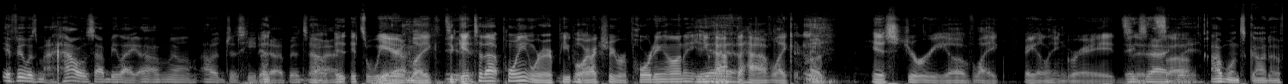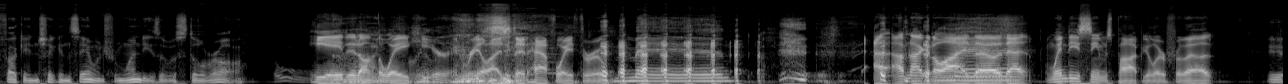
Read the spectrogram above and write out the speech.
if it was my house i'd be like oh well i'll just heat it uh, up it's No, fine it, it's weird. Yeah. Like to get to that point where people are actually reporting on it, you have to have like a history of like failing grades. It's, uh, Exactly. I once got a fucking chicken sandwich from Wendy's that was still raw. He ate it on the way here and realized it halfway through. Man, I, I'm not gonna lie though, that Wendy's seems popular for that. Yeah.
